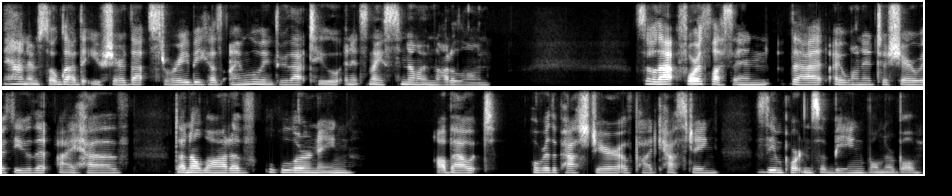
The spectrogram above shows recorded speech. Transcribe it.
Man, I'm so glad that you shared that story because I'm going through that too, and it's nice to know I'm not alone. So, that fourth lesson that I wanted to share with you that I have done a lot of learning about over the past year of podcasting is the importance of being vulnerable.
